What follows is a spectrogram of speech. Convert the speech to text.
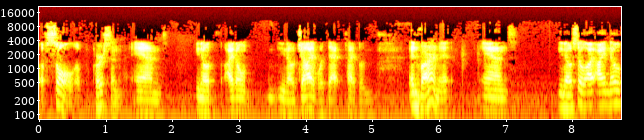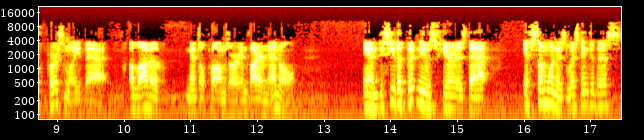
of soul of person, and you know I don't you know jive with that type of environment, and you know so I, I know personally that a lot of mental problems are environmental. And you see, the good news here is that if someone is listening to this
